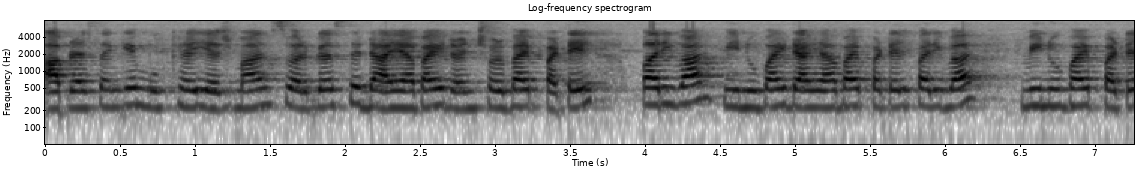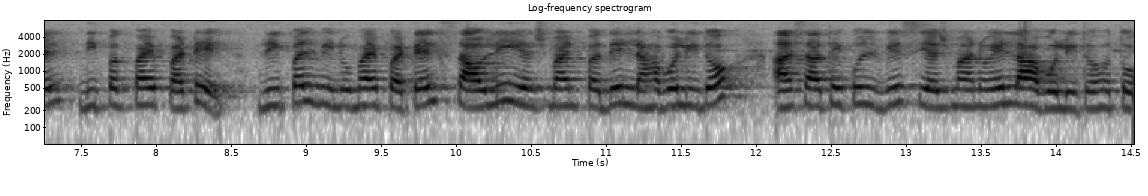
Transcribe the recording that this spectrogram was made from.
આ પ્રસંગે મુખ્ય યજમાન સ્વર્ગસ્થ ડાયાભાઈ રણછોડભાઈ પટેલ પરિવાર, વિનુભાઈ ડાયાભાઈ પટેલ પરિવાર, વિનુભાઈ પટેલ, દીપકભાઈ પટેલ, રિપલ વિનુભાઈ પટેલ, સાવલી યજમાન પદે લાહવો લીધો. આ સાથે કુલ વીસ યજમાનોએ લાહવો લીધો હતો.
